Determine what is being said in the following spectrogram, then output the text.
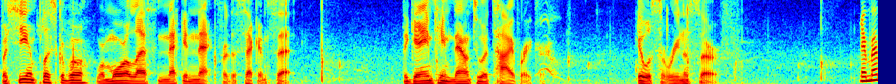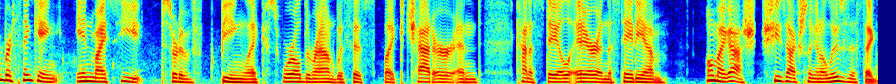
But she and Pliskova were more or less neck and neck for the second set. The game came down to a tiebreaker. It was Serena's serve. I remember thinking in my seat, sort of being like swirled around with this like chatter and kind of stale air in the stadium. Oh my gosh, she's actually going to lose this thing.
